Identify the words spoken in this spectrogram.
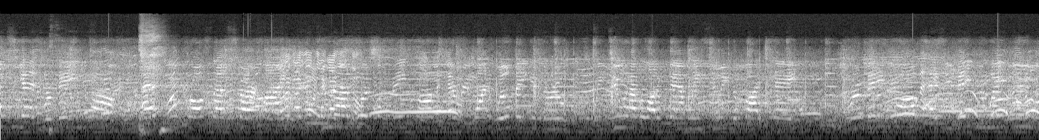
Once again. Remain calm as we cross that start line. Do not push. Remain calm. Everyone will make it through. We do have a lot of families doing the 5K. Remain calm as you make your way through.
